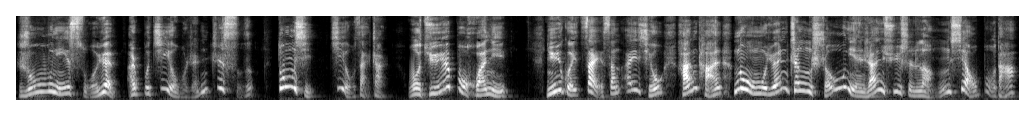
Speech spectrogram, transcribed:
如你所愿而不救人之死？东西就在这儿，我绝不还你。”女鬼再三哀求，韩坦怒目圆睁，手捻髯须，是冷笑不答。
